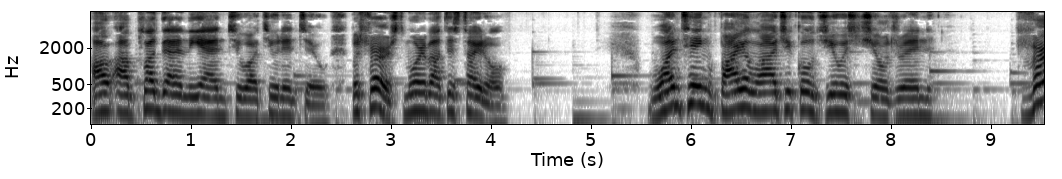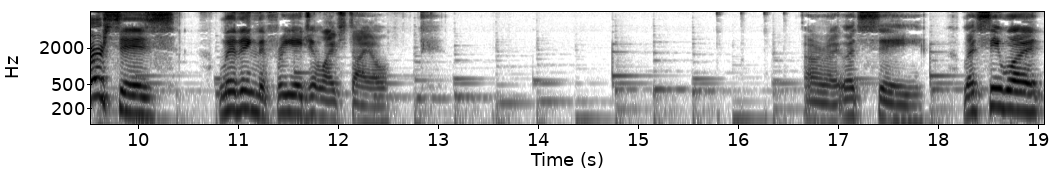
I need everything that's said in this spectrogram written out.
I'll, I'll plug that in the end to uh, tune into. But first, more about this title Wanting Biological Jewish Children versus Living the Free Agent Lifestyle. All right, let's see. Let's see what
